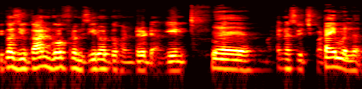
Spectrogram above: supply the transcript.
because you can't go from 0 to 100 again, button switch. பண்ண. டைம் இல்லை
